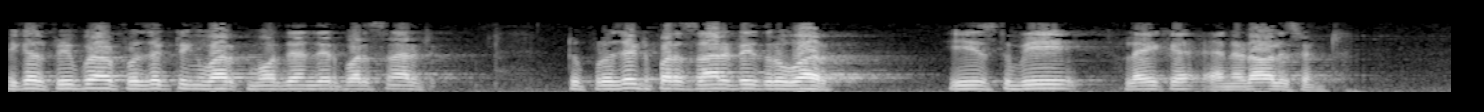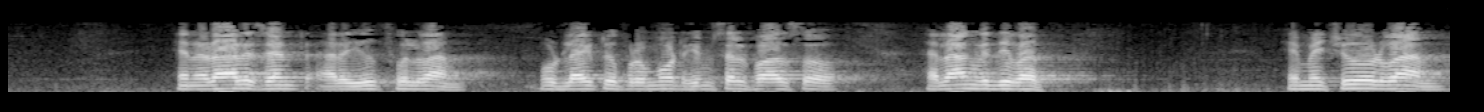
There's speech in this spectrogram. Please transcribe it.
because people are projecting work more than their personality. To project personality through work is to be like an adolescent. An adolescent or a youthful one would like to promote himself also along with the work. A matured one,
